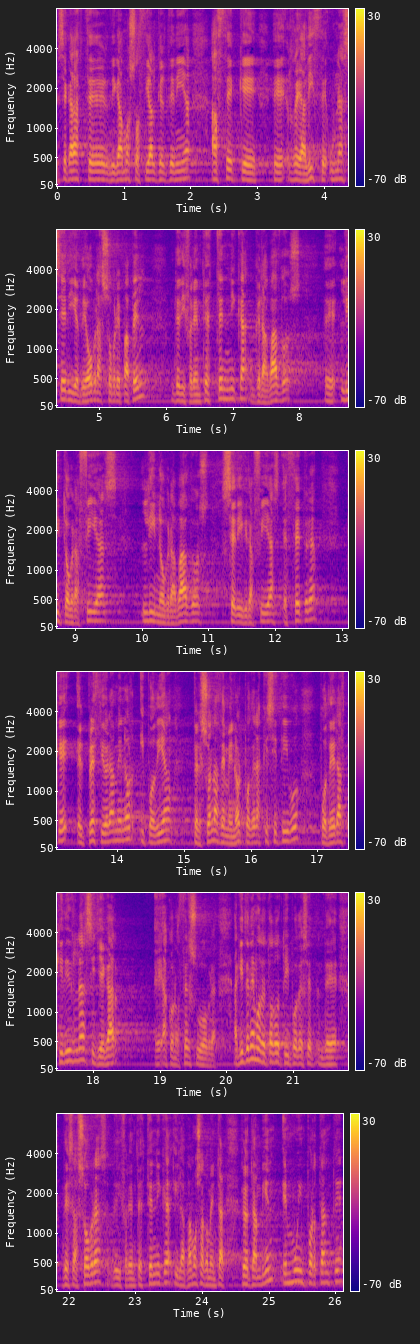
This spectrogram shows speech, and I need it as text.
ese carácter, digamos, social que él tenía, hace que eh, realice una serie de obras sobre papel de diferentes técnicas, grabados, eh, litografías, linograbados, serigrafías, etcétera, que el precio era menor y podían personas de menor poder adquisitivo poder adquirirlas y llegar eh, a conocer su obra. Aquí tenemos de todo tipo de esas obras, de diferentes técnicas, y las vamos a comentar. Pero también es muy importante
